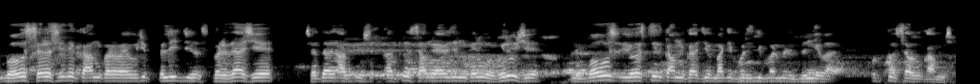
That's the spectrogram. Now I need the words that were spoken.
બહુ સરસ રીતે કામ કરવા આવ્યું છે. પેલી જ સ્પર્ધા છે. છતાં આટલું સારું આયોજન કરવું અઘરું છે. અને બહુ વ્યવસ્થિત કામ છે. માટે ધન્યવાદ. ખૂબ સારું કામ છે.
